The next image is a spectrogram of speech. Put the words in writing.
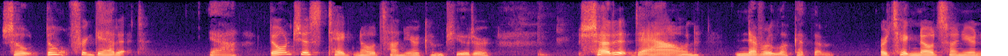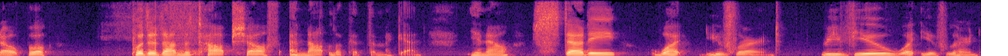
so don't forget it. Yeah, don't just take notes on your computer, shut it down, never look at them, or take notes on your notebook, put it on the top shelf, and not look at them again. You know, study what you've learned review what you've learned.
